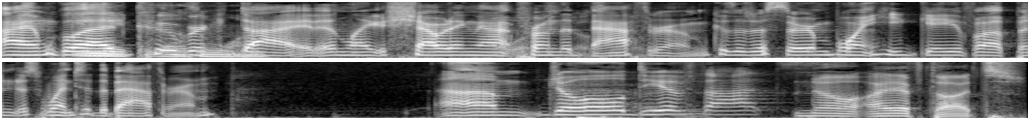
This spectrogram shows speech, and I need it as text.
"I'm glad Kubrick died," and like shouting that from the bathroom because at a certain point he gave up and just went to the bathroom. Um, Joel, do you have thoughts? No, I have thoughts.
